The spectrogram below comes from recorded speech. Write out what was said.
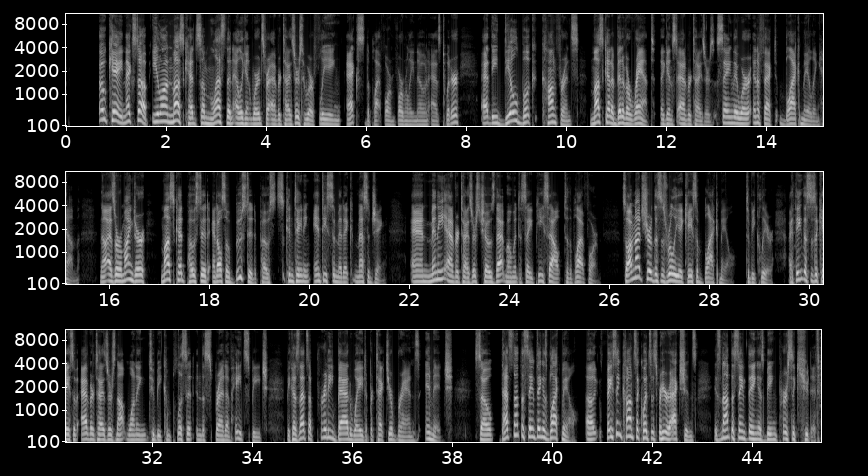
Okay, next up, Elon Musk had some less than elegant words for advertisers who are fleeing X, the platform formerly known as Twitter. At the DealBook conference, Musk had a bit of a rant against advertisers, saying they were, in effect, blackmailing him. Now, as a reminder, Musk had posted and also boosted posts containing anti Semitic messaging, and many advertisers chose that moment to say peace out to the platform. So I'm not sure this is really a case of blackmail to be clear. I think this is a case of advertisers not wanting to be complicit in the spread of hate speech, because that's a pretty bad way to protect your brand's image. So that's not the same thing as blackmail. Uh, facing consequences for your actions is not the same thing as being persecuted.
